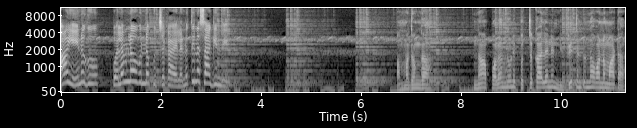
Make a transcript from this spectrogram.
ఆ ఏనుగు పొలంలో ఉన్న పుచ్చకాయలను తినసాగింది. అమ్మ దొంగ నా పొలంలోని పుచ్చకాయలని నువ్వే తింటున్నావన్నమాట.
